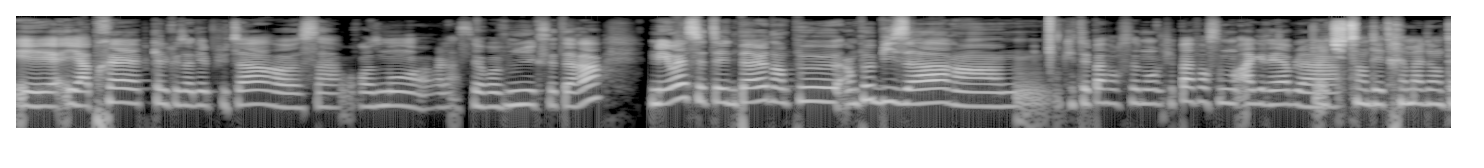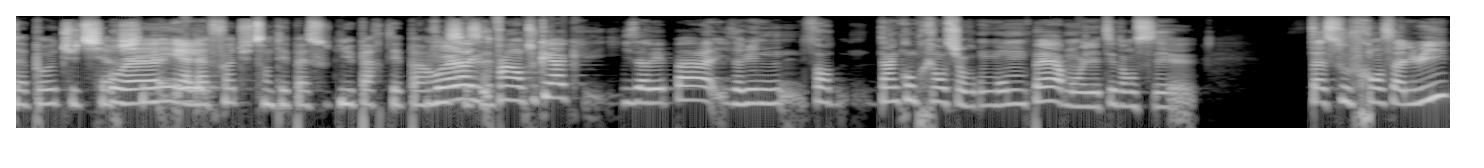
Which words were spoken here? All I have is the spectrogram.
Et, et, après, quelques années plus tard, euh, ça, heureusement, euh, voilà, c'est revenu, etc. Mais ouais, c'était une période un peu, un peu bizarre, qui était pas forcément, qui est pas forcément agréable. À... tu te sentais très mal dans ta peau, tu te cherchais, et... à la fois, tu te sentais pas soutenu par tes parents. Voilà, enfin, en tout cas, ils avaient pas, ils avaient une sorte d'incompréhension. Mon, père, bon, il était dans ses, sa souffrance à lui,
